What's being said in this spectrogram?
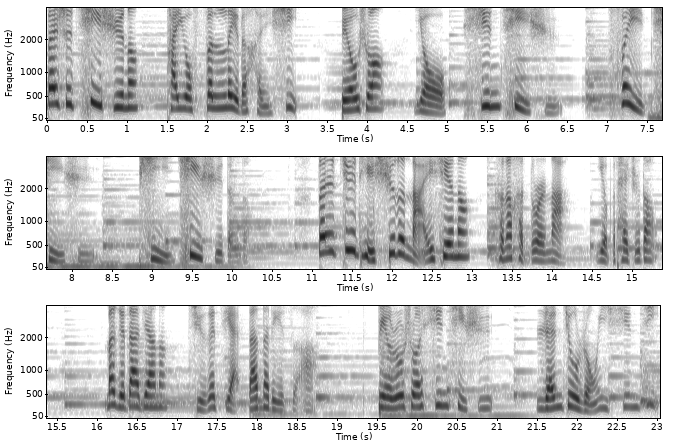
但是气虚呢，它又分类的很细，比如说有心气虚、肺气虚、脾气虚等等。但是具体虚的哪一些呢？可能很多人呐也不太知道。那给大家呢举个简单的例子啊，比如说心气虚，人就容易心悸，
